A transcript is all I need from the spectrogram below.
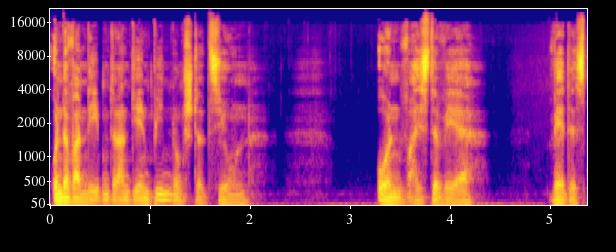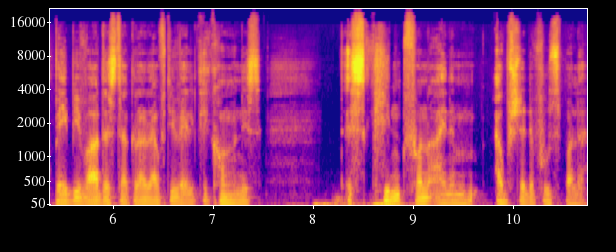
Und da war nebendran die Entbindungsstation. Und weißt du, wer wer das Baby war, das da gerade auf die Welt gekommen ist. Das Kind von einem Hauptstädter Fußballer.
